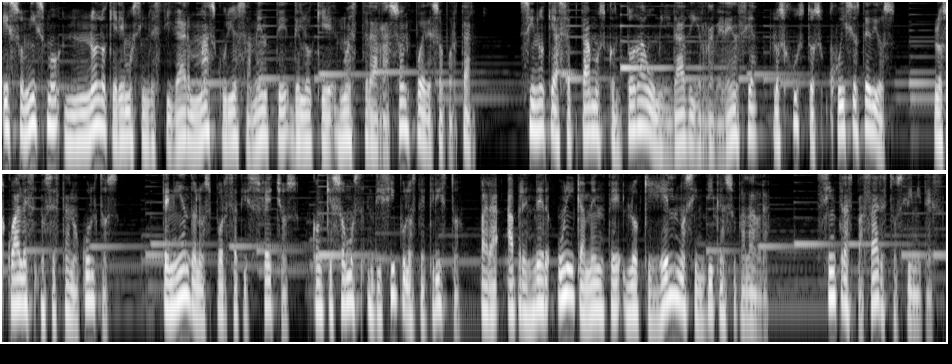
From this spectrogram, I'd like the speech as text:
eso mismo no lo queremos investigar más curiosamente de lo que nuestra razón puede soportar, sino que aceptamos con toda humildad y reverencia los justos juicios de Dios, los cuales nos están ocultos, teniéndonos por satisfechos con que somos discípulos de Cristo para aprender únicamente lo que Él nos indica en su palabra, sin traspasar estos límites.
